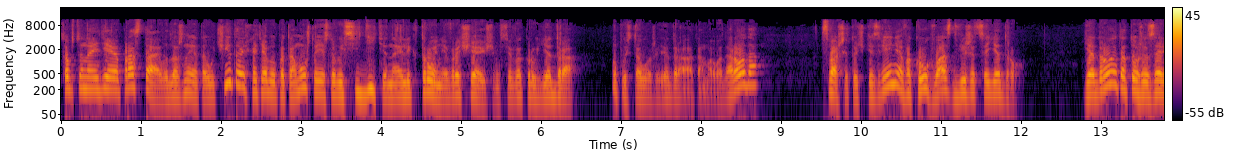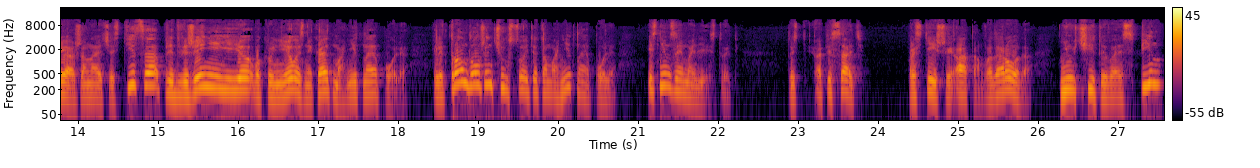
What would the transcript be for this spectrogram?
Собственно, идея простая. Вы должны это учитывать хотя бы потому, что если вы сидите на электроне, вращающемся вокруг ядра, ну пусть того же ядра атома водорода, с вашей точки зрения вокруг вас движется ядро. Ядро это тоже заряженная частица, при движении ее вокруг нее возникает магнитное поле. Электрон должен чувствовать это магнитное поле и с ним взаимодействовать. То есть описать простейший атом водорода, не учитывая спин,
